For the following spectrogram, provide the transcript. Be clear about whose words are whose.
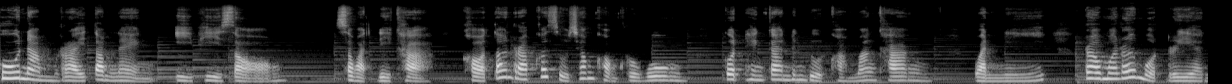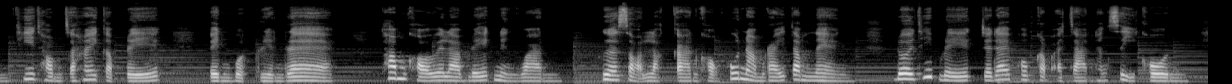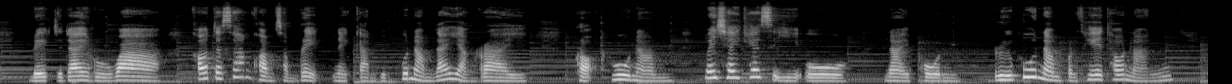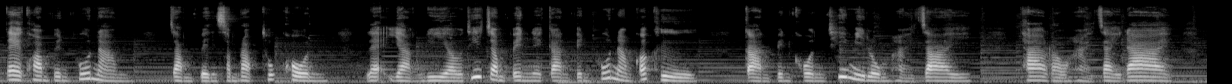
Speaker 1: ผู้นำไร้ตำแหน่ง EP 2 สวัสดีค่ะ ขอต้อนรับเข้าสู่ช่องของครูบุ้งกฎแห่งการดึงดูดความมั่งคั่ง วันนี้เรามาเริ่มบทเรียนที่ทอมจะให้กับเบรกเป็นบทเรียนแรก ทอมขอเวลาเบรกหนึ่งวัน เพื่อสอนหลักการของผู้นำไร้ตำแหน่ง โดยที่เบรกจะได้พบกับอาจารย์ทั้ง 4 คนเบรกจะได้รู้ว่า เขาจะสร้างความสำเร็จในการเป็นผู้นำได้อย่างไร เพราะผู้นำไม่ใช่แค่ CEO นายพล หรือผู้นำประเทศเท่านั้น แต่ความเป็นผู้นำจำเป็นสำหรับทุกคน และอย่างเดียวที่จำเป็นในการเป็นผู้นำก็คือ การเป็นคนที่มีลมหายใจ ถ้าเราหายใจได้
